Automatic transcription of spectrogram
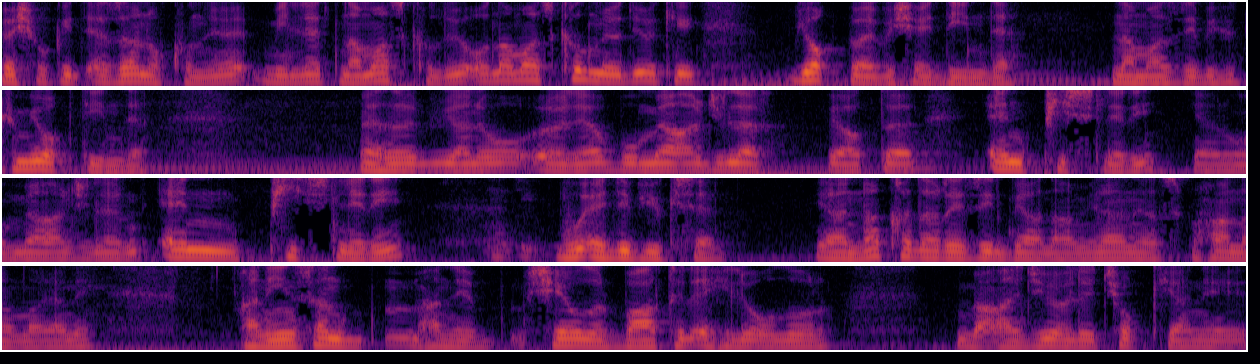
Beş vakit ezan okunuyor. Millet namaz kılıyor. O namaz kılmıyor. Diyor ki yok böyle bir şey dinde. Namaz diye bir hüküm yok dinde. Mesela yani o öyle bu mealciler veyahut da en pisleri yani o mealcilerin en pisleri bu Edip Yüksel. Yani ne kadar rezil bir adam inan ya subhanallah yani hani insan hani şey olur batıl ehli olur mealci öyle çok yani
